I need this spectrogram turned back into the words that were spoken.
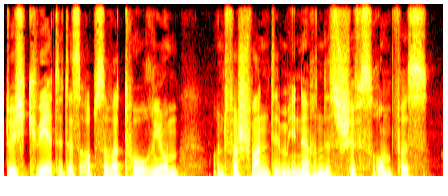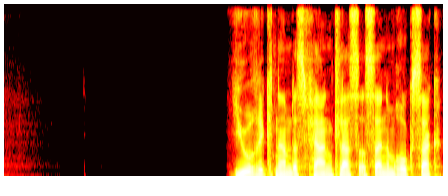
durchquerte das Observatorium und verschwand im Inneren des Schiffsrumpfes. Jurik nahm das Fernglas aus seinem Rucksack,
